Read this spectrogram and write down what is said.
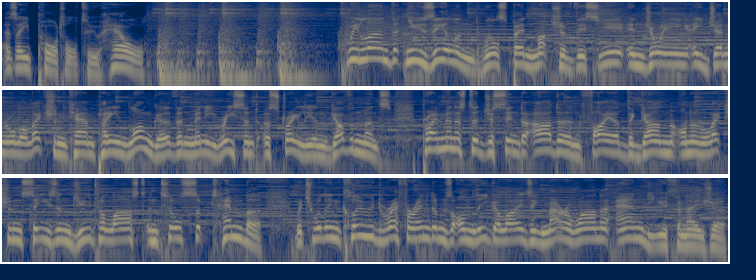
as a portal to hell. We learned that New Zealand will spend much of this year enjoying a general election campaign longer than many recent Australian governments. Prime Minister Jacinda Ardern fired the gun on an election season due to last until September, which will include referendums on legalising marijuana and euthanasia,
